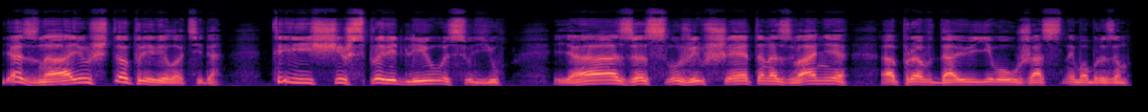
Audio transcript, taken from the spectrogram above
Я знаю, что привело тебя. Ты ищешь справедливого судью. Я, заслуживший это название, оправдаю его ужасным образом.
